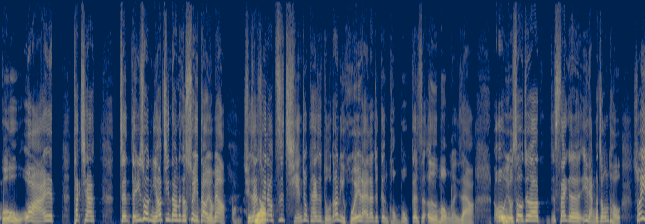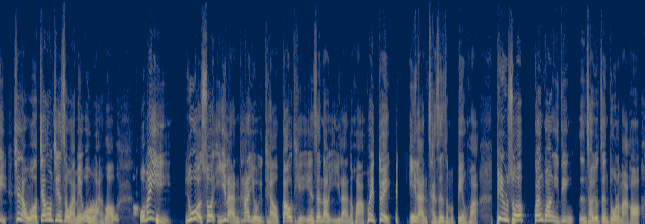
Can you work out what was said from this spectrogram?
国五哇，哎，他家。等等于说你要进到那个隧道有没有？雪山隧道之前就开始堵，那你回来那就更恐怖，更是噩梦了，你知道？哦，有时候就要塞个一两个钟头。所以现在我交通建设我还没问完哈。我们以如果说宜兰它有一条高铁延伸到宜兰的话，会对宜兰产生什么变化？譬如说观光一定人潮就增多了嘛哈？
